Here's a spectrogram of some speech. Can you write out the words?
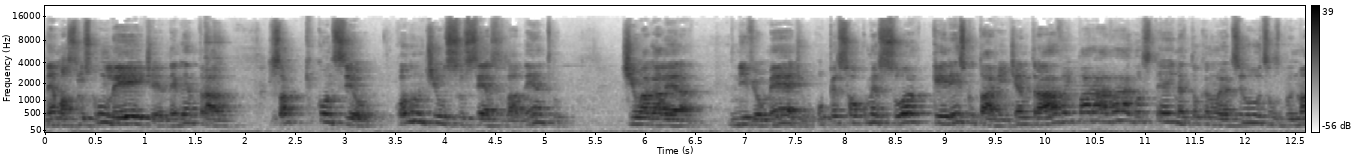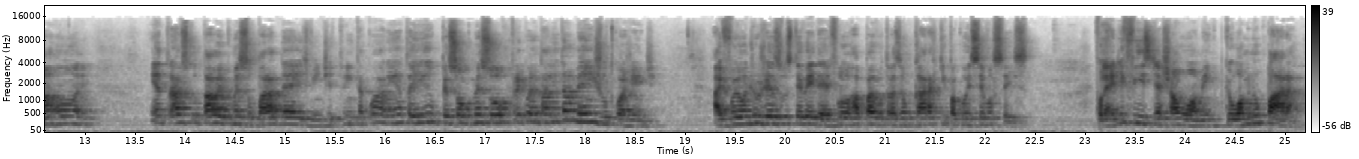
né? Mastruz com leite, o nego entrava. Só que o que aconteceu? Quando não tinha os sucessos lá dentro, tinha uma galera nível médio, o pessoal começou a querer escutar a gente. Entrava e parava, ah, gostei, né? Tocando Edson Hudson, Bruno Marrone. Entrava, escutava, e começou para 10, 20, 30, 40, e o pessoal começou a frequentar ali também, junto com a gente. Aí foi onde o Jesus teve a ideia. Ele falou, rapaz, vou trazer um cara aqui para conhecer vocês. Falei, é difícil de achar um homem, porque o homem não para.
